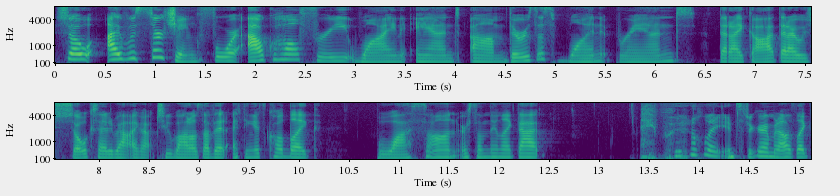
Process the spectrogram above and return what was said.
So I was searching for alcohol free wine, and um, there was this one brand that I got that I was so excited about. I got two bottles of it. I think it's called like Boisson or something like that. I put it on my Instagram and I was like,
